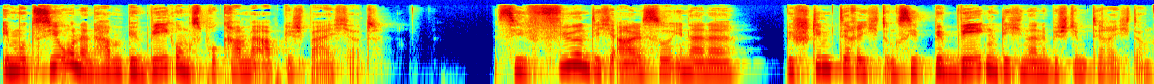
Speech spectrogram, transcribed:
Emotionen haben Bewegungsprogramme abgespeichert. Sie führen dich also in eine bestimmte Richtung. Sie bewegen dich in eine bestimmte Richtung.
